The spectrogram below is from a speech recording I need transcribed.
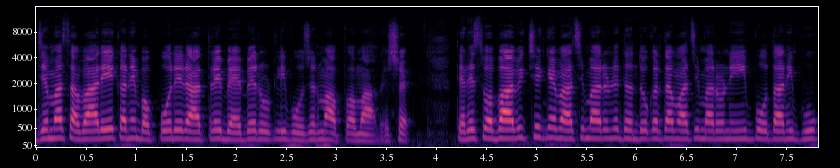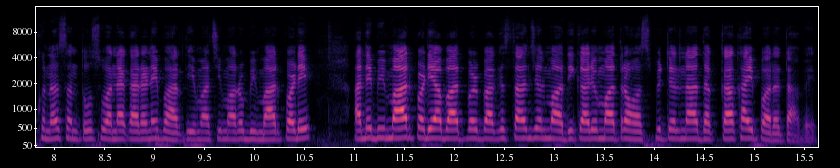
જેમાં સવારે એક અને બપોરે રાત્રે બે બે રોટલી ભોજનમાં આપવામાં આવે છે. ત્યારે સ્વાભાવિક છે કે માછીમારોને ધંધો કરતા માછીમારોની પોતાની ભૂખ ન સંતોષવાના કારણે ભારતીય માછીમારો બીમાર પડે અને બીમાર પડ્યા બાદ પણ પાકિસ્તાન જેલમાં અધિકારીઓ માત્ર હોસ્પિટલના ધક્કા ખાઈ પરત આવે.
